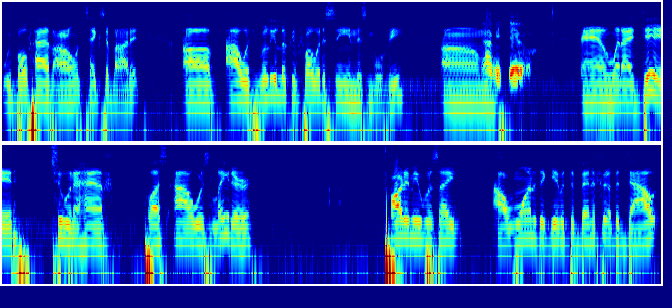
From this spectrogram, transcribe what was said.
we both have our own takes about it. Um, I was really looking forward to seeing this movie. Um, Yeah, me too. And when I did, two and a half plus hours later, part of me was like, I wanted to give it the benefit of the doubt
